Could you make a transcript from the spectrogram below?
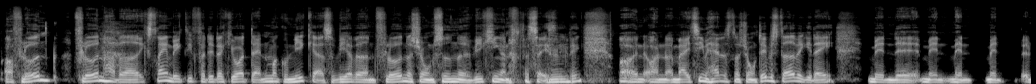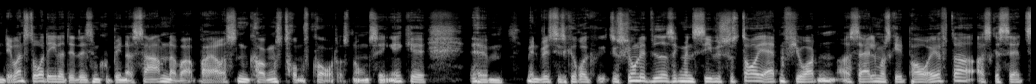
Og flåden. Flåden har været ekstremt vigtig for det, der gjorde Danmark unik. Altså, vi har været en flådenation siden uh, vikingerne, for sig mm. ikke? Og, en, og en maritim handelsnation. Det er vi stadigvæk i dag. Men, uh, men, men, men, men det var en stor del af det, der ligesom kunne binde os sammen, og var, var også en kongens trumfkort og sådan nogle ting. Ikke? Uh, men hvis vi skal rykke diskussionen lidt videre, så kan man sige, hvis du står i 1814, og særligt måske et par år efter, og skal sætte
